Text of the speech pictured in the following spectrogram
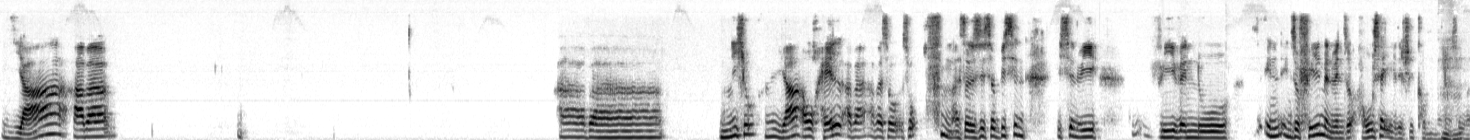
Ja, aber aber nicht, ja, auch hell, aber, aber so, so offen. Also das ist so ein bisschen, bisschen wie, wie wenn du in, in so Filmen, wenn so Außerirdische kommen oder mhm. so.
